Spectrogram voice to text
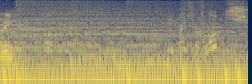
Ring. Lodge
